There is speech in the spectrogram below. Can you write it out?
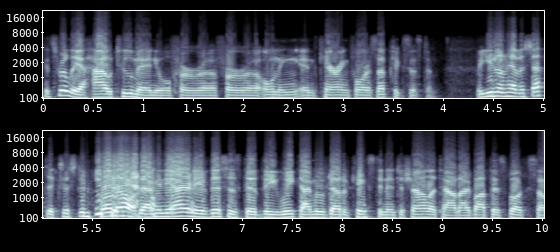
it's really a how-to manual for uh, for uh, owning and caring for a septic system. But you don't have a septic system. Well, no. I mean the irony of this is that the week I moved out of Kingston into Charlottetown, I bought this book. So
